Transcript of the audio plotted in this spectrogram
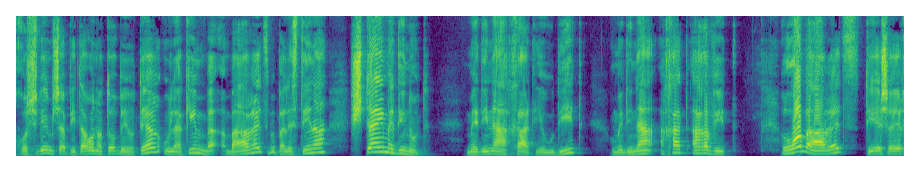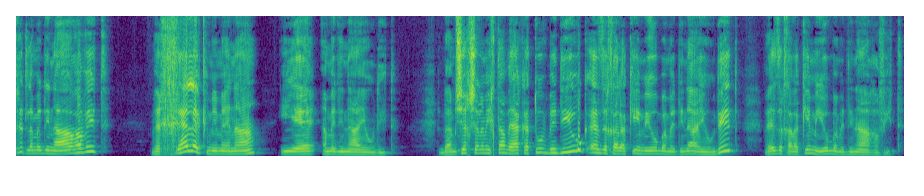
חושבים שהפתרון הטוב ביותר הוא להקים בארץ, בפלסטינה, שתי מדינות. מדינה אחת יהודית ומדינה אחת ערבית. רוב הארץ תהיה שייכת למדינה הערבית, וחלק ממנה יהיה המדינה היהודית. בהמשך של המכתב היה כתוב בדיוק איזה חלקים יהיו במדינה היהודית ואיזה חלקים יהיו במדינה הערבית.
